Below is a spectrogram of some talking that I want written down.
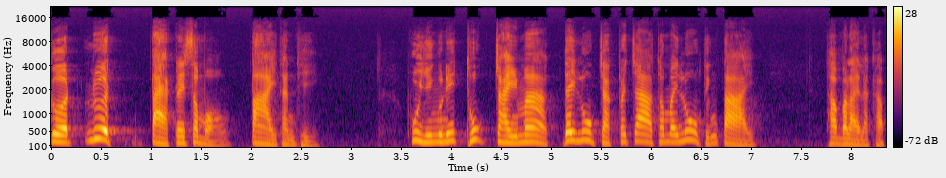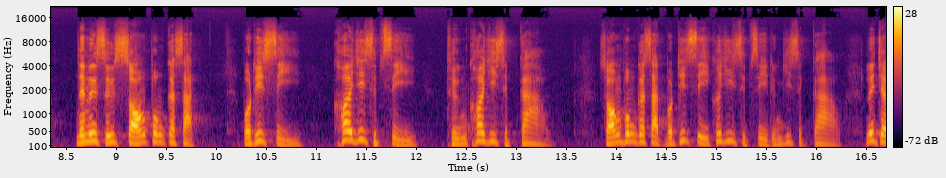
เกิดเลือดแตกในสมองตายทันที ผู้หญิงคนนี้ทุกข์ใจมากได้ลูกจากพระเจ้าทำไมลูกถึงตายทำอะไรล่ะครับ ในหนังสือสองพงกษัตริย์ บทที่ 4 ข้อ 24 ถึงข้อ 29สองพงกษัตริย์บทที่ 4 ข้อ 24 ถึง 29เรื่องจะ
